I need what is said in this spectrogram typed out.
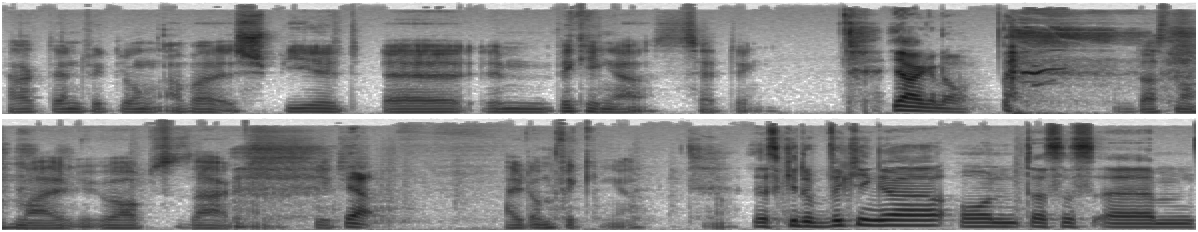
Charakterentwicklung, aber es spielt äh, im Wikinger-Setting. Ja, genau. Um das nochmal überhaupt zu sagen. Also es geht Ja. halt um Wikinger. Ja. Es geht um Wikinger und das ist, ähm,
